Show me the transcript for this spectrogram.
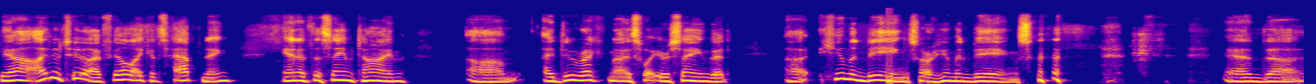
Yeah, I do too. I feel like it's happening. And at the same time, um, I do recognize what you're saying that uh, human beings are human beings. and uh,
